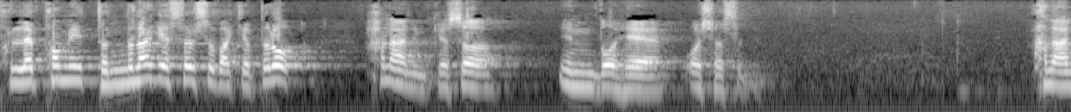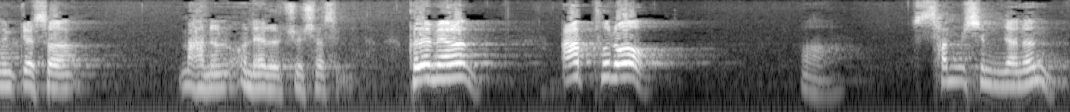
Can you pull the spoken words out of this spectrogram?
플랫폼이 든든하게 설 수밖에 없도록 하나님께서 인도해 오셨습니다. 하나님께서 많은 은혜를 주셨습니다. 그러면 앞으로 30년은 어,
